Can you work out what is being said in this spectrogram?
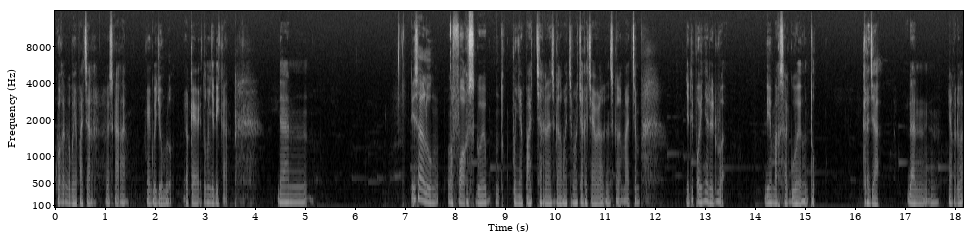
gue kan gak punya pacar sampai sekarang. Kayak gue jomblo. Ya oke itu menyedihkan. Dan dia selalu ngeforce gue untuk punya pacar dan segala macam mau cari cewek dan segala macam. Jadi poinnya ada dua. Dia maksa gue untuk kerja. Dan yang kedua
